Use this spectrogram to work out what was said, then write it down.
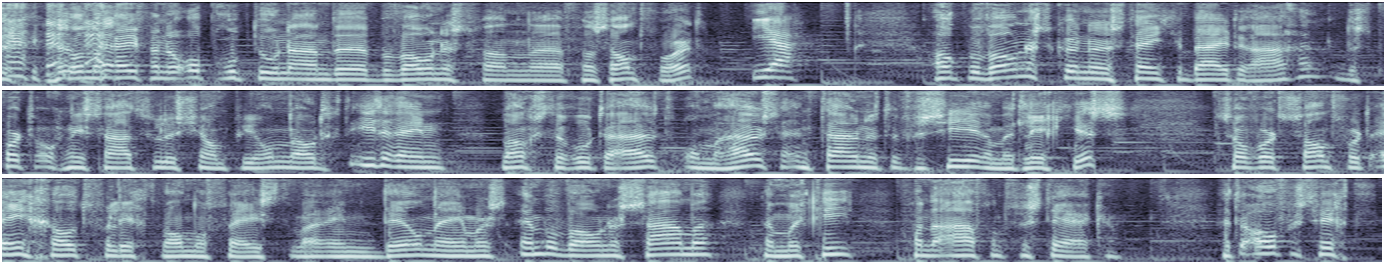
ik wil nog even een oproep doen aan de bewoners van, uh, van Zandvoort. Ja. Ook bewoners kunnen een steentje bijdragen. De sportorganisatie Le Champion nodigt iedereen langs de route uit... om huizen en tuinen te versieren met lichtjes. Zo wordt Zandvoort één groot verlicht wandelfeest... waarin deelnemers en bewoners samen de magie van de avond versterken. Het overzicht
